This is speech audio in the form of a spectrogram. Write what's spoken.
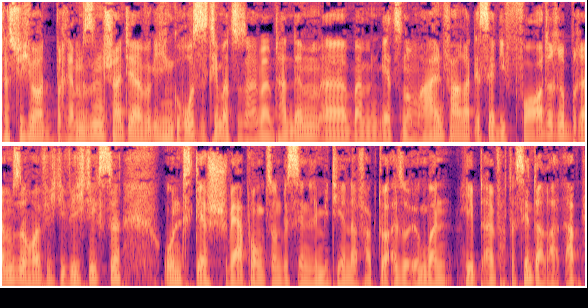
Das Stichwort Bremsen scheint ja wirklich ein großes Thema zu sein beim Tandem. Äh, beim jetzt normalen Fahrrad ist ja die vordere Bremse häufig die wichtigste und der Schwerpunkt so ein bisschen limitierender Faktor. Also irgendwann hebt einfach das Hinterrad ab.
